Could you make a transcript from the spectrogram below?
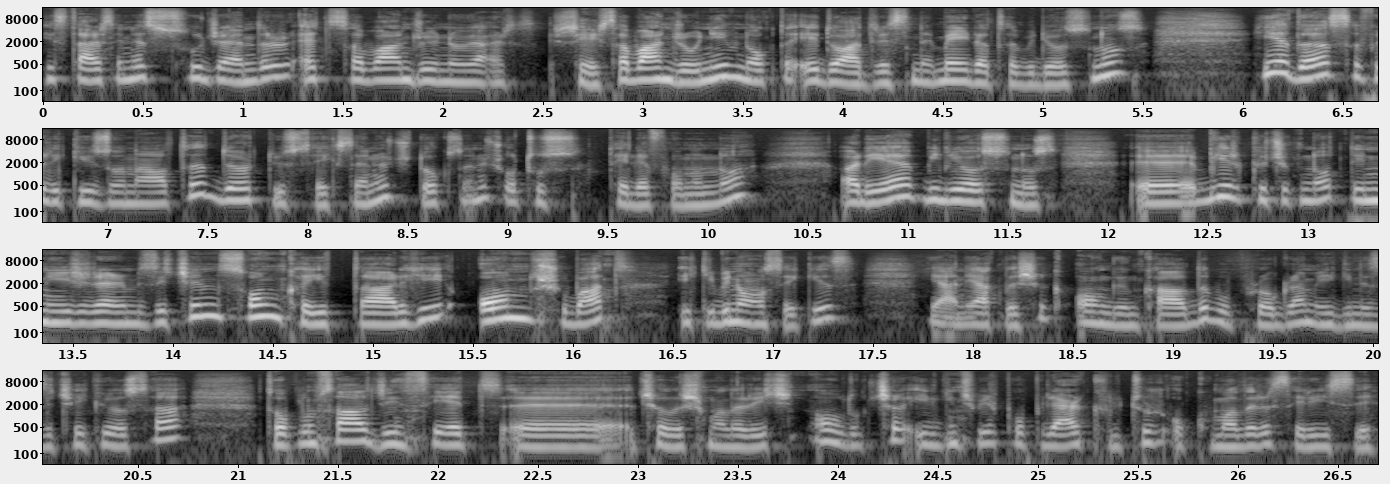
isterseniz sugender.sabancıuniv şey, sabancıuniv.edu adresine mail atabiliyorsunuz. Ya da 0216 483 93 30 telefonunu arayabiliyorsunuz. Ee, bir küçük not dinleyicilerimiz için son kayıt tarihi 10 Şubat 2018 yani yaklaşık 10 gün kaldı bu program ilginizi çekiyorsa toplumsal cinsiyet e, çalışmaları için oldukça ilginç bir popüler kültür okumaları serisi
